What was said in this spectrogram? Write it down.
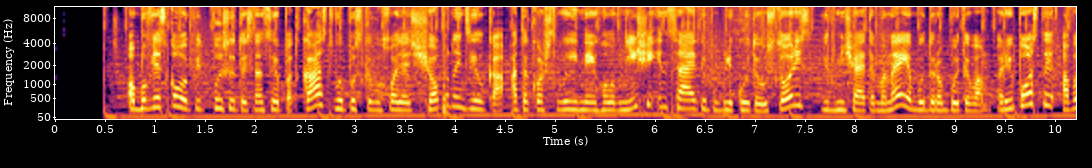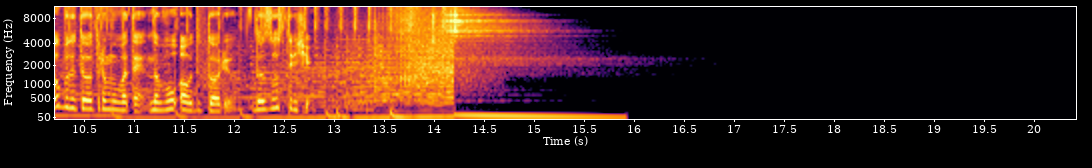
Обов'язково підписуйтесь на цей подкаст. Випуски виходять щопонеділка, а також свої найголовніші інсайти публікуйте у сторіс. Відмічайте мене, я буду робити вам репости, а ви будете отримувати нову аудиторію. До зустрічі!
